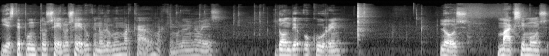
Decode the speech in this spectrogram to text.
y este punto 0, 0, que no lo hemos marcado, marquémoslo de una vez, donde ocurren los máximos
